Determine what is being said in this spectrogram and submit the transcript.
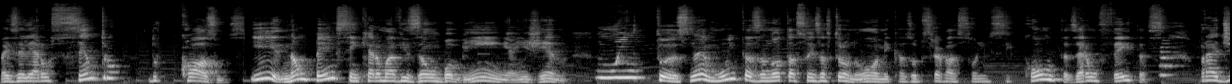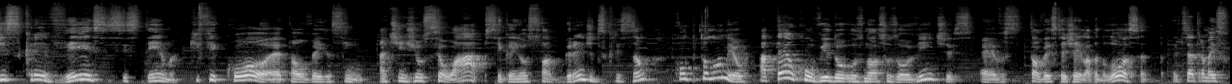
mas ele era o centro do cosmos. E não pensem que era uma visão bobinha, ingênua. Muitos, né, muitas anotações astronômicas, observações e contas eram feitas para descrever esse sistema que ficou, é, talvez assim, atingiu seu ápice, ganhou sua grande descrição com Ptolomeu. Até eu convido os nossos ouvintes, é, você talvez esteja aí lavando louça, etc., mas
